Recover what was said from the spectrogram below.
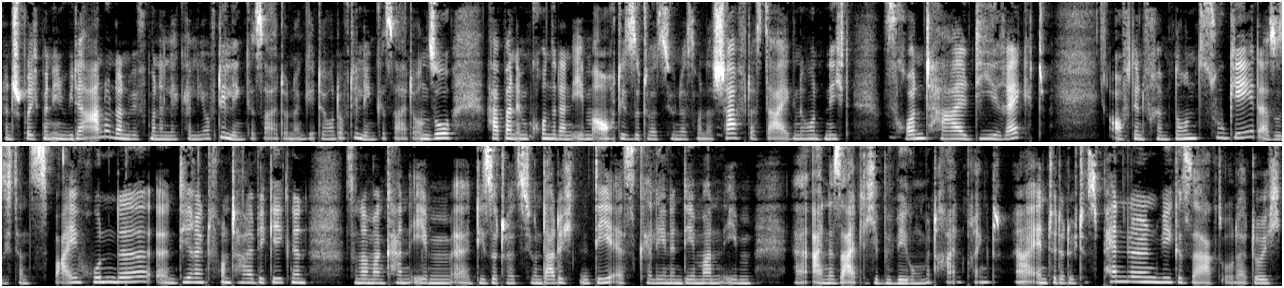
Dann spricht man ihn wieder an und dann wirft man ein Leckerli auf die linke Seite und dann geht der Hund auf die linke Seite. Und so hat man im Grunde dann eben auch die Situation, dass man das schafft, dass der eigene Hund nicht frontal direkt auf den fremden Hund zugeht, also sich dann zwei Hunde äh, direkt frontal begegnen, sondern man kann eben äh, die Situation dadurch deeskalieren, indem man eben äh, eine seitliche Bewegung mit reinbringt. Ja, entweder durch das Pendeln, wie gesagt, oder durch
